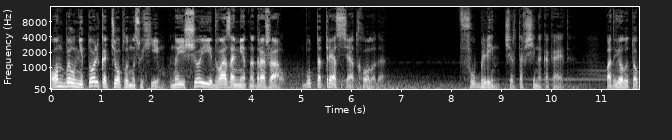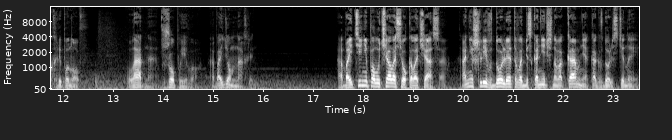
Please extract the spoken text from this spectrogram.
Он был не только теплым и сухим, но еще и едва заметно дрожал, будто трясся от холода. «Фу, блин, чертовщина какая-то!» — подвел итог Хрипунов. «Ладно, в жопу его, обойдем нахрен». Обойти не получалось около часа, Они шли вдоль этого бесконечного камня, как вдоль стены.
